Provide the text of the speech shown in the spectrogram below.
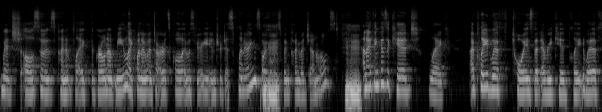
which also is kind of like the grown up me. Like when I went to art school, I was very interdisciplinary. So I've Mhm. always been kind of a generalist. hmm And I think as a kid, like I played with toys that every kid played with,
